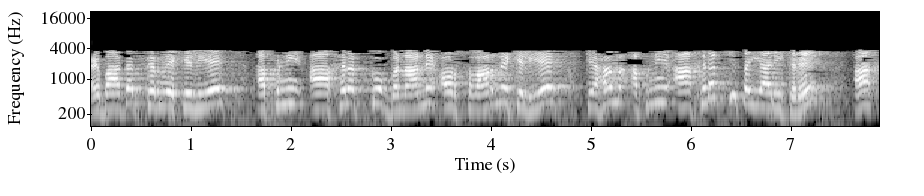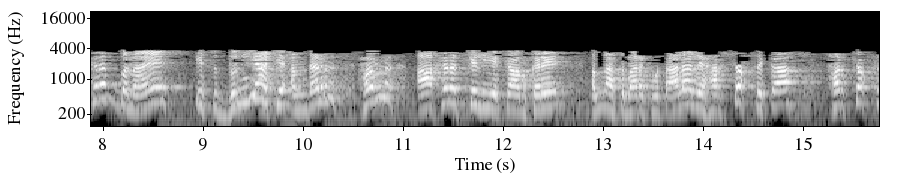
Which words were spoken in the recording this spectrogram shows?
عبادت کرنے کے لیے، اپنی آخرت کو بنانے اور سنوارنے کے لیے کہ ہم اپنی آخرت کی تیاری کریں، آخرت بنائیں، اس دنیا کے اندر ہم آخرت کے لیے کام کریں۔ اللہ تبارک و تعالیٰ نے ہر شخص کا، ہر شخص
